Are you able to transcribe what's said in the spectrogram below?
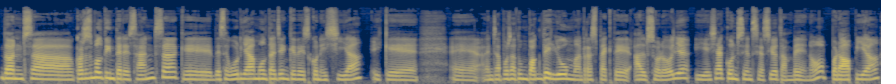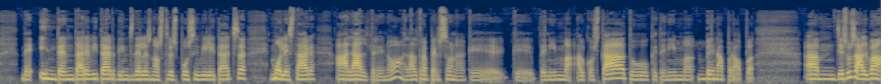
Doncs uh, coses molt interessants uh, que de segur hi ha molta gent que desconeixia i que eh, ens ha posat un poc de llum respecte al soroll i aquesta conscienciació també no? pròpia d'intentar evitar dins de les nostres possibilitats molestar a l'altre, no? a l'altra persona que, que tenim al costat o que tenim ben a prop. Um, Jesús Alba,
